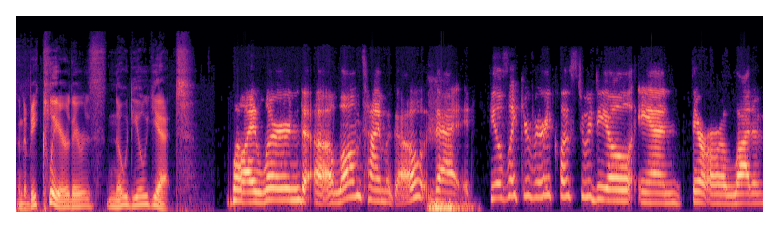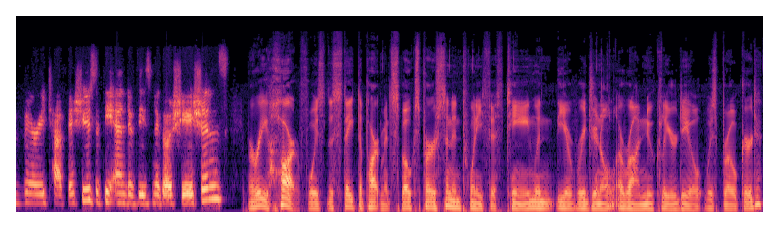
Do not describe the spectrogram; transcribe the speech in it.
And to be clear, there is no deal yet. Well, I learned a long time ago that it feels like you're very close to a deal, and there are a lot of very tough issues at the end of these negotiations. Marie Harf was the State Department spokesperson in 2015 when the original Iran nuclear deal was brokered.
